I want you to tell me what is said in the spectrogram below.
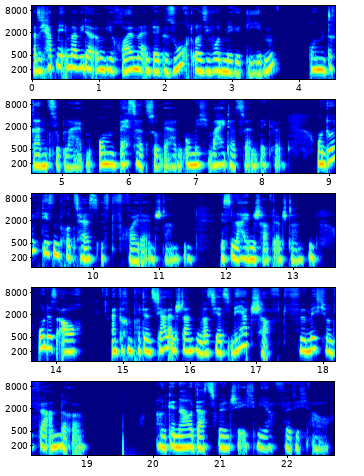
Also ich habe mir immer wieder irgendwie Räume entweder gesucht oder sie wurden mir gegeben, um dran zu bleiben, um besser zu werden, um mich weiterzuentwickeln. Und durch diesen Prozess ist Freude entstanden, ist Leidenschaft entstanden und ist auch einfach ein Potenzial entstanden, was jetzt Wert schafft für mich und für andere. Und genau das wünsche ich mir für dich auch.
